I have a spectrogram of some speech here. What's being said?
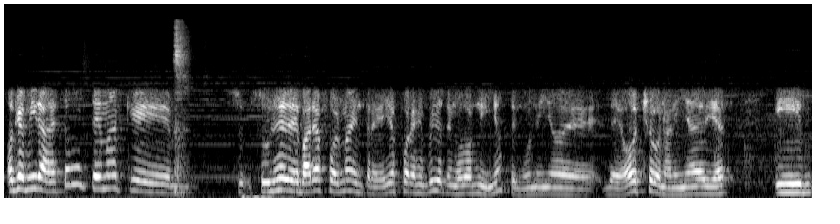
Ok, mira, esto es un tema que su- surge de varias formas. Entre ellas, por ejemplo, yo tengo dos niños. Tengo un niño de, de 8, una niña de 10. Y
